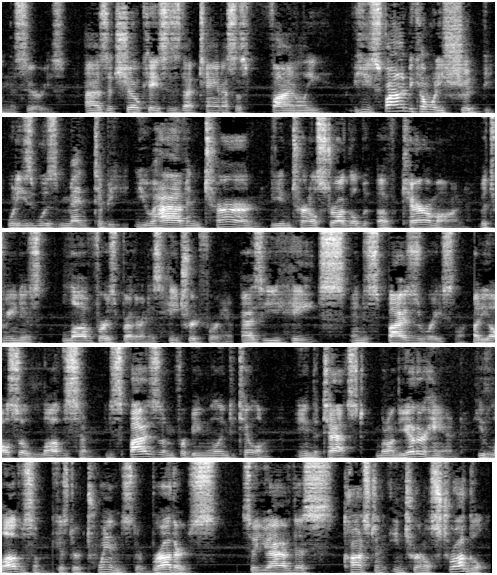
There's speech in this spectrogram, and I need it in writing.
in the series. As it showcases that Tanis is finally he's finally become what he should be, what he was meant to be. You have in turn the internal struggle of Caramon between his love for his brother and his hatred for him, as he hates and despises Raistlin, but he also loves him. He despises him for being willing to kill him in the test. But on the other hand, he loves them because they're twins, they're brothers. So you have this constant internal struggle.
